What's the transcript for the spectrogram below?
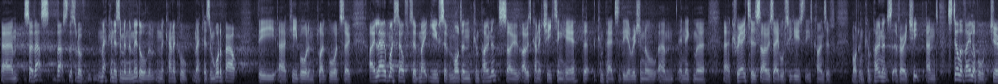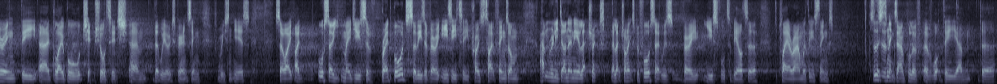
Um, so that's, that's the sort of mechanism in the middle, the mechanical mechanism. What about the uh, keyboard and the plug board? So I allowed myself to make use of modern components. So I was kind of cheating here that compared to the original um, Enigma uh, creators, I was able to use these kinds of modern components that are very cheap and still available during the uh, global chip shortage um, that we were experiencing in recent years. So I, I, also made use of breadboards, so these are very easy to prototype things on. I haven't really done any electrics, electronics before, so it was very useful to be able to, to play around with these things. So this is an example of, of what the, um, the,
